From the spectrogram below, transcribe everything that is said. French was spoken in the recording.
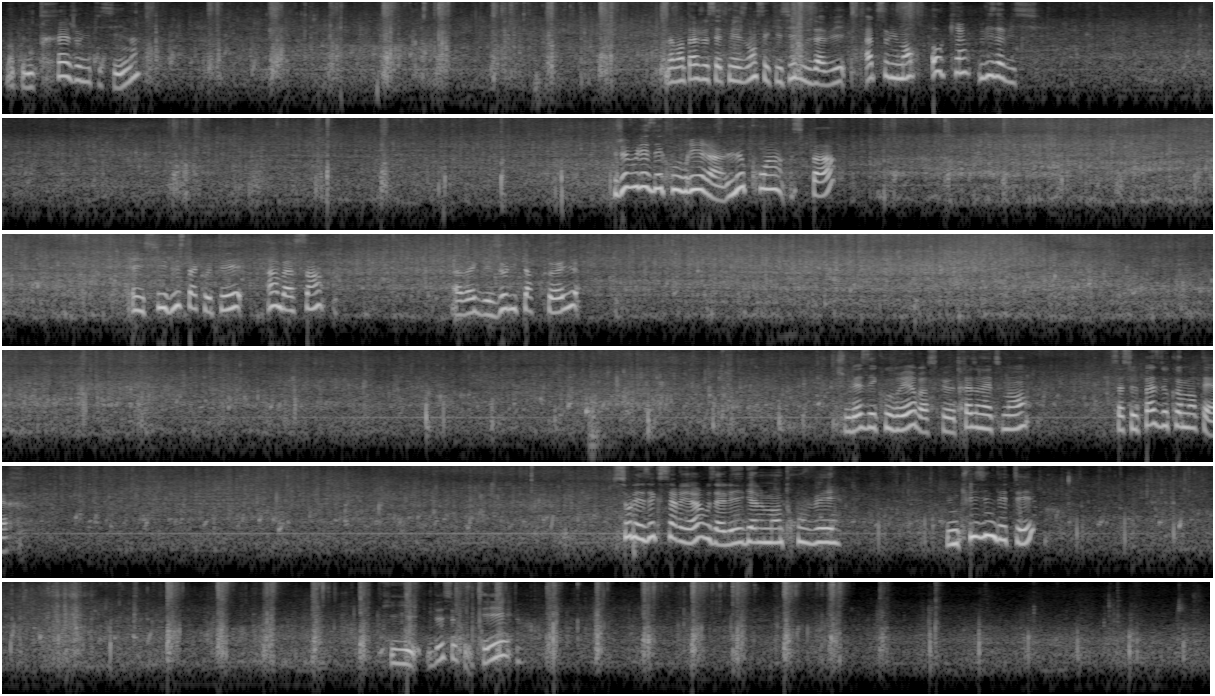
Donc une très jolie piscine. L'avantage de cette maison, c'est qu'ici, vous avez absolument aucun vis-à-vis. vis à vis Je vous laisse découvrir le coin spa. Et ici, juste à côté, un bassin avec des jolis carcueils vous laisse découvrir parce que très honnêtement, ça se passe de commentaires. Sur les extérieurs, vous allez également trouver une cuisine d'été. qui de ce côté.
